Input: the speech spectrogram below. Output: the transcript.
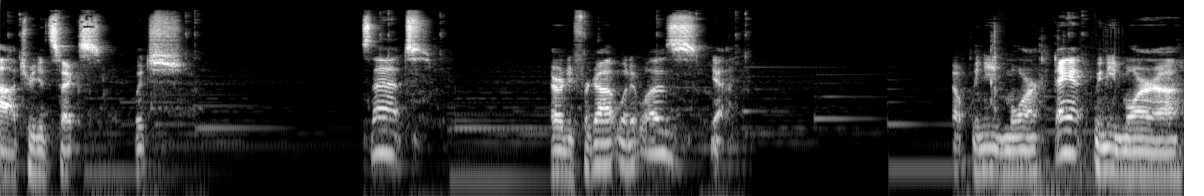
Ah, treated sticks, which is that? I already forgot what it was. Yeah, Oh, we need more. Dang it, we need more uh,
